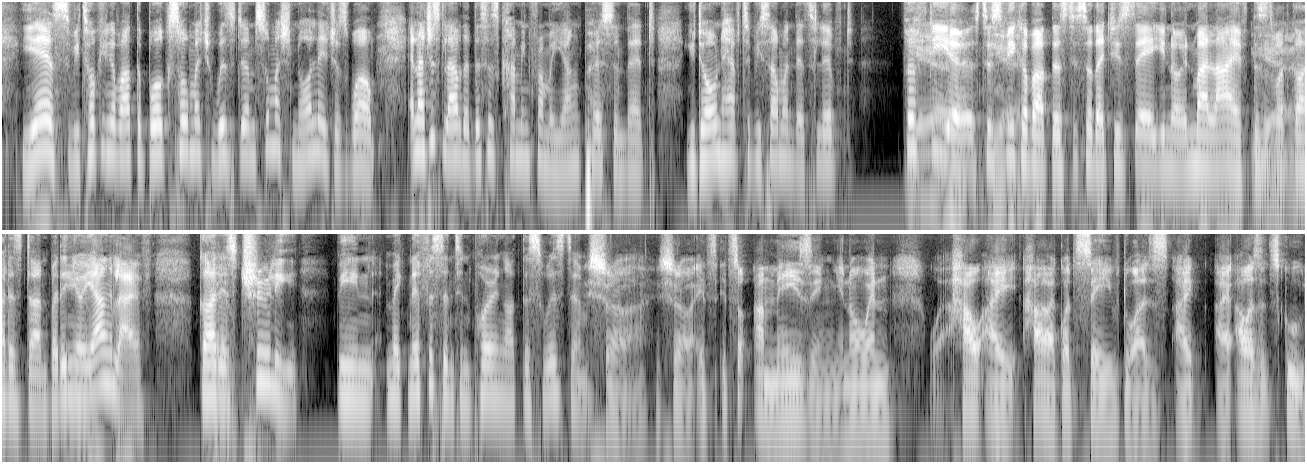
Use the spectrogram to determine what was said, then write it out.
yes, we're talking about the book, so much wisdom, so much knowledge as well. And I just love that this is coming from a young person that you don't have to be someone that's lived 50 Yeah, years to speak about this so that you say, you know, in my life, this is what God has done. But in your young life, God has truly been magnificent in pouring out this wisdom. Sure, sure. It's it's so amazing, you know. When how I how I got saved was I I, I was at school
